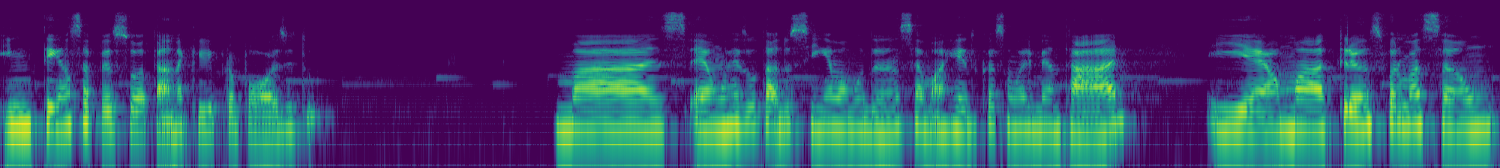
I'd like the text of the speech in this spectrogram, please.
intensa a pessoa tá naquele propósito. Mas é um resultado, sim, é uma mudança, é uma reeducação alimentar e é uma transformação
